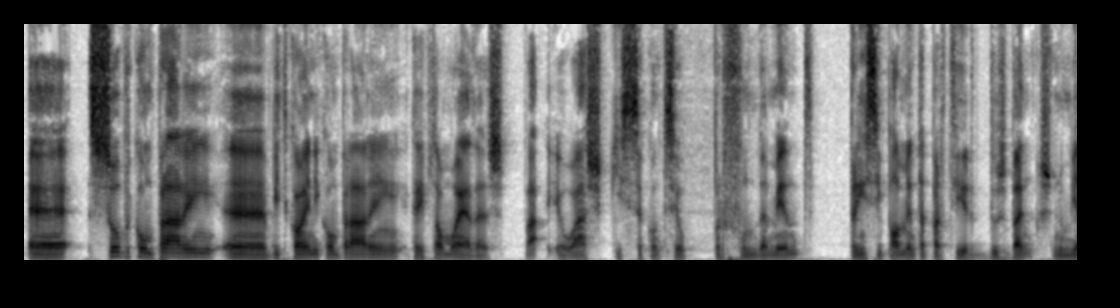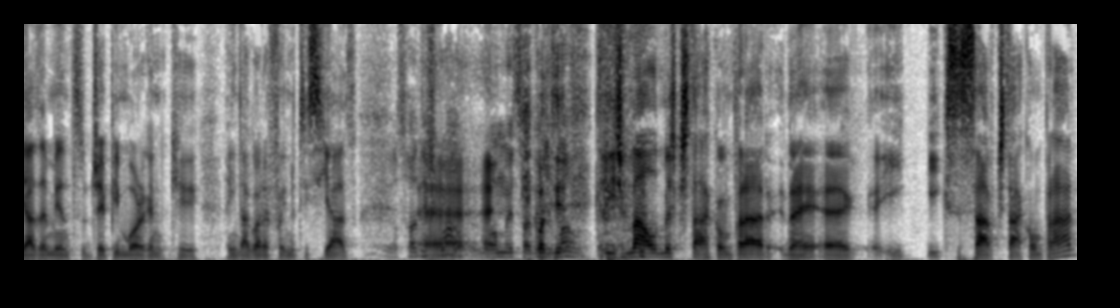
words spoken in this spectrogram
Uh, sobre comprarem uh, Bitcoin e comprarem criptomoedas, pá, eu acho que isso aconteceu profundamente, principalmente a partir dos bancos, nomeadamente o JP Morgan, que ainda agora foi noticiado. Ele só diz uh, mal, o homem só que, diz mal. Que diz mal, mas que está a comprar, não é? e, e, que se sabe que está a comprar.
